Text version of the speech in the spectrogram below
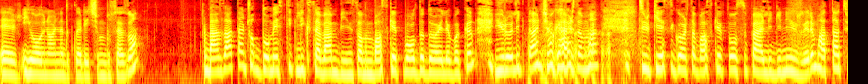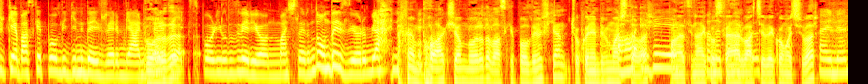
e, iyi oyun oynadıkları için bu sezon. Ben zaten çok domestik lig seven bir insanım. Basketbolda da öyle bakın. Euroleague'den çok her zaman Türkiye Sigorta Basketbol Süper Ligi'ni izlerim. Hatta Türkiye Basketbol Ligi'ni de izlerim yani. Bu arada Spor Yıldız veriyor onun maçlarında. Onu da izliyorum yani. bu akşam bu arada basketbol demişken çok önemli bir maç Aa, da var. Evet. Panathinaikos Fenerbahçe Beko maçı var. Aynen.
